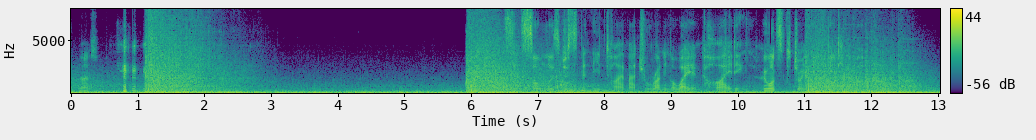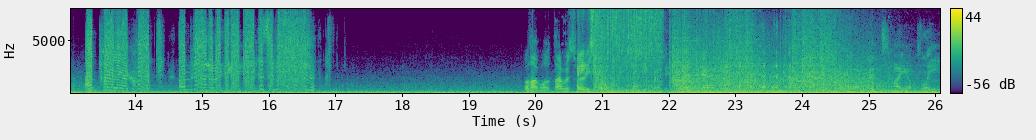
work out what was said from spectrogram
assured destruction. Nice. Since Solo's just spent the entire match running away and hiding, who wants to join me in beating him up? I'm poorly equipped. I'm doing everything I can to survive. Well, that was that was. very Ace. good. Getting ready. By your plea.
